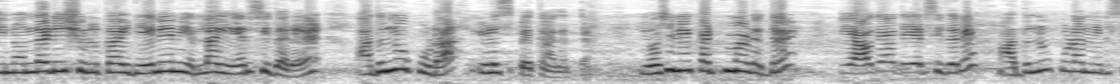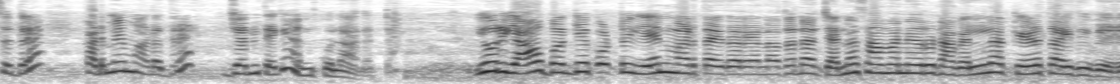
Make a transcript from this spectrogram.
ಈ ನೋಂದಣಿ ಶುಲ್ಕ ಇದೇನೇನು ಎಲ್ಲ ಏರಿಸಿದ್ದಾರೆ ಅದನ್ನು ಕೂಡ ಇಳಿಸಬೇಕಾಗುತ್ತೆ. ಯೋಜನೆ ಕಟ್ ಮಾಡಿದ್ರೆ ಯಾವ್ದಾವ್ದು ಏರಿಸಿದರೆ, ಅದನ್ನು ಕೂಡ ನಿಲ್ಲಿಸಿದ್ರೆ ಕಡಿಮೆ ಮಾಡಿದ್ರೆ ಜನತೆಗೆ ಅನುಕೂಲ ಆಗುತ್ತೆ. ಇವ್ರು ಯಾವ ಬಗ್ಗೆ ಕೊಟ್ಟು ಏನ್ ಮಾಡ್ತಾ ಇದ್ದಾರೆ ಅನ್ನೋದನ್ನ ಜನಸಾಮಾನ್ಯರು ನಾವೆಲ್ಲ ಕೇಳ್ತಾ ಇದ್ದೀವಿ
